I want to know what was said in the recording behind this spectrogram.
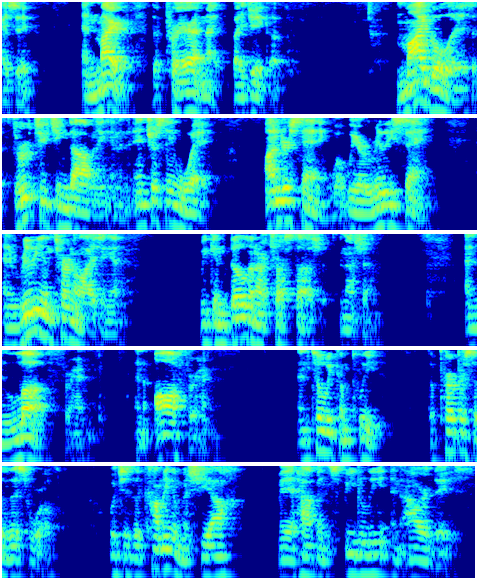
Isaac. And Ma'ariv, the prayer at night by Jacob. My goal is that through teaching davening in an interesting way, understanding what we are really saying, and really internalizing it, we can build in our trust in Hashem and love for Him and awe for Him until we complete the purpose of this world, which is the coming of Mashiach. May it happen speedily in our days.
